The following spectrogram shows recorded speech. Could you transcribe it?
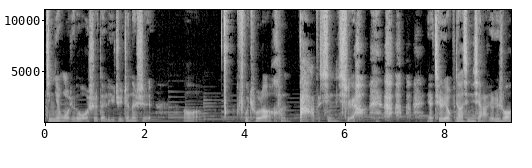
今年我觉得我是对荔枝真的是，呃，付出了很大的心血啊，也其实也不叫心血啊，就是说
